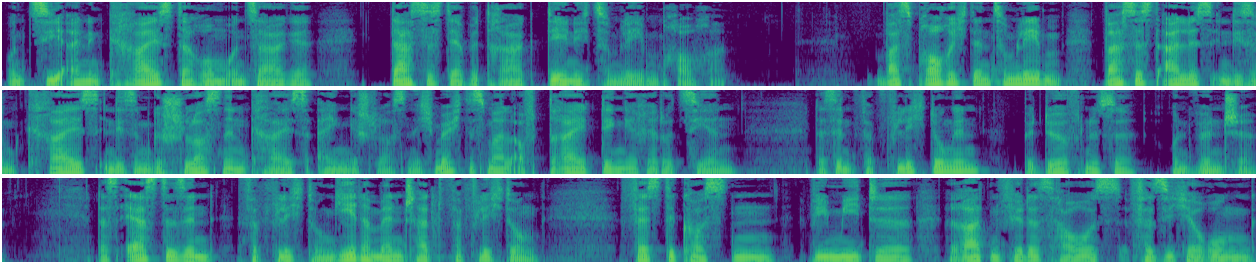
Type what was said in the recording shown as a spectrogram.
und zieh einen Kreis darum und sage, das ist der Betrag, den ich zum Leben brauche. Was brauche ich denn zum Leben? Was ist alles in diesem Kreis, in diesem geschlossenen Kreis eingeschlossen? Ich möchte es mal auf drei Dinge reduzieren. Das sind Verpflichtungen, Bedürfnisse und Wünsche. Das erste sind Verpflichtungen. Jeder Mensch hat Verpflichtungen. Feste Kosten wie Miete, Raten für das Haus, Versicherung,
